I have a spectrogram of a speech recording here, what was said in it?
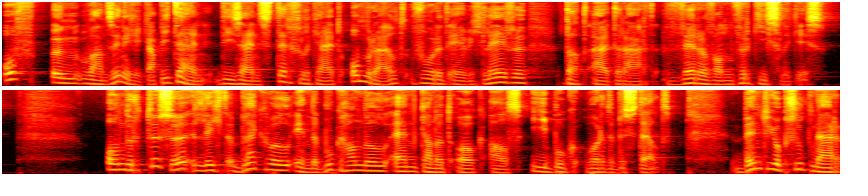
Of een waanzinnige kapitein die zijn sterfelijkheid omruilt voor het eeuwig leven, dat uiteraard verre van verkieslijk is. Ondertussen ligt Blackwell in de boekhandel en kan het ook als e-book worden besteld. Bent u op zoek naar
